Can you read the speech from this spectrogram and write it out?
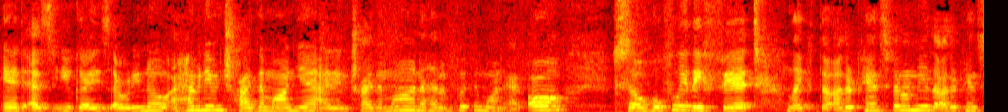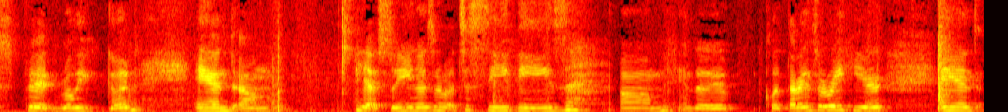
And as you guys already know i haven't even tried them on yet. I didn't try them on. I haven't put them on at all. So hopefully they fit like the other pants fit on me. The other pants fit really good. And um yeah so you guys are about to see these um in the clip that i insert right here. And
